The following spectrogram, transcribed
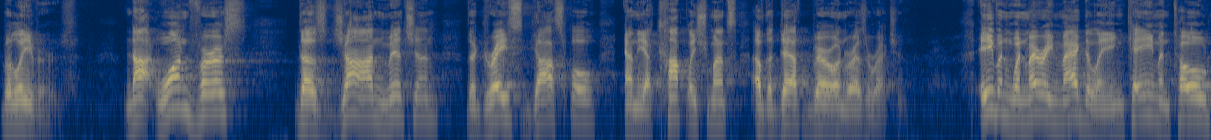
believers. Not one verse does John mention the grace gospel and the accomplishments of the death, burial, and resurrection. Even when Mary Magdalene came and told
